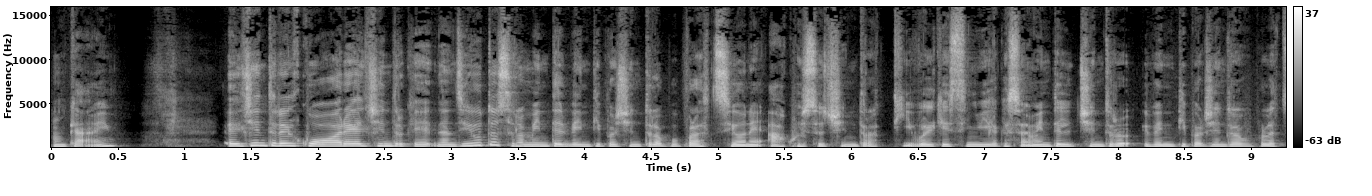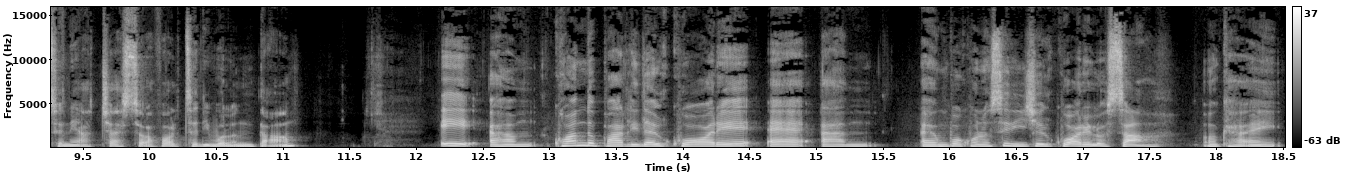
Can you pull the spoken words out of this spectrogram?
Ok? Il centro del cuore è il centro che innanzitutto solamente il 20% della popolazione ha questo centro attivo, il che significa che solamente il, centro, il 20% della popolazione ha accesso alla forza di volontà. E um, quando parli del cuore è, um, è un po' quando si dice il cuore lo sa, ok?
